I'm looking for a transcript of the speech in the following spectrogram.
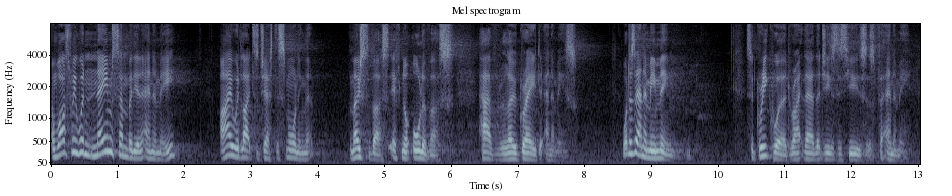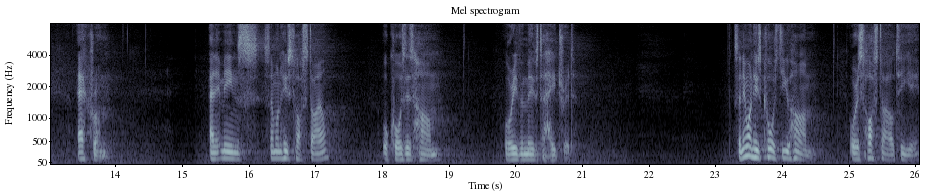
And whilst we wouldn't name somebody an enemy, I would like to suggest this morning that most of us, if not all of us, have low grade enemies. What does enemy mean? It's a Greek word right there that Jesus uses for enemy, ekron. And it means someone who's hostile or causes harm or even moves to hatred. So, anyone who's caused you harm or is hostile to you,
